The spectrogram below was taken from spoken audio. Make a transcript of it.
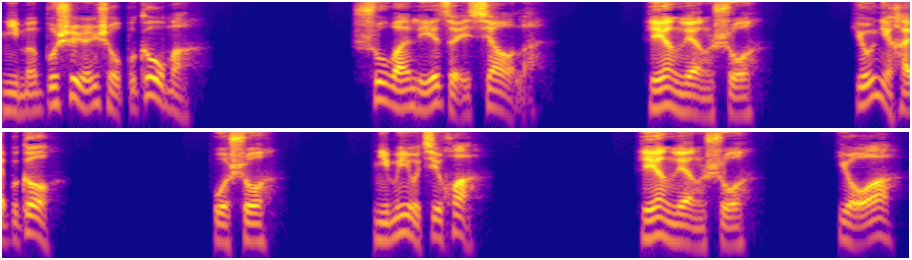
你们不是人手不够吗？”说完咧嘴笑了。亮亮说：“有你还不够。”我说：“你们有计划？”亮亮说：“有啊，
